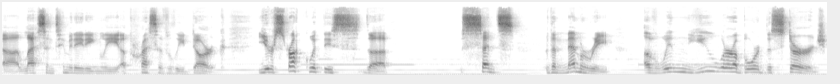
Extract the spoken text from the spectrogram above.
uh, less intimidatingly, oppressively dark, you're struck with this the sense, the memory of when you were aboard the Sturge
